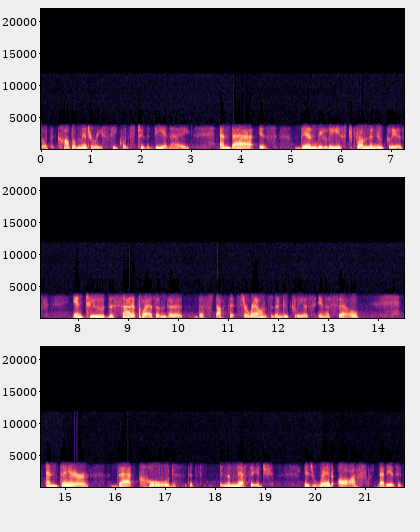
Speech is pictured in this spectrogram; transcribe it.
So it's a complementary sequence to the DNA, and that is then released from the nucleus into the cytoplasm, the the stuff that surrounds the nucleus in a cell. And there, that code that's in the message is read off, that is, it's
